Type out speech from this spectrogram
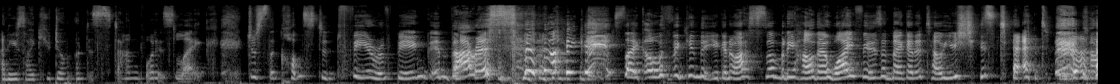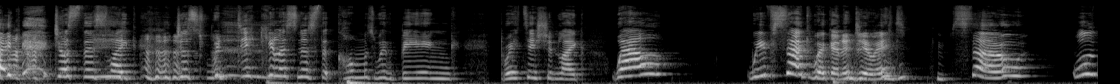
And he's like, You don't understand what it's like. Just the constant fear of being embarrassed. like, it's like, oh, thinking that you're going to ask somebody how their wife is and they're going to tell you she's dead. like, just this, like, just ridiculousness that comes with being British and, like, well, we've said we're going to do it. So, we'll,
